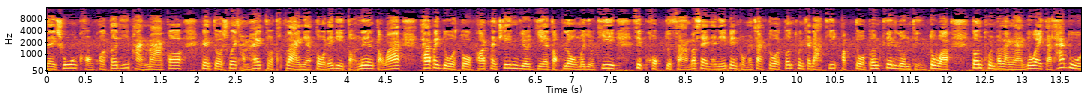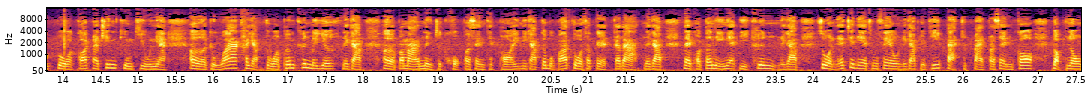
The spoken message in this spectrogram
ในช่วงของ quarter ที่ผ่านมาก็เป็นตัวช่วยทำให้ตัว top line เนี่ยโตได้ดีต่อเนื่อง แต่ว่าถ้าไปดูตัว gross margin year year drop ลงมาอยู่ที่ 16.3%อันนี้เป็นผลมาจากตัวต้นทุนกระดาษที่ปรับตัวเพิ่มขึ้นรวมถึงตัวต้นทุนพลังงานด้วย แต่ถ้าดูตัว gross margin QQ เนี่ยเออถือว่าขยับตัวเพิ่มขึ้นไม่เยอะนะครับเออประมาณ 1.6 percentage point นะครับต้องบอกว่าตัว spread กระดาษนะครับใน quarter นี้เนี่ยดีขึ้นนะครับส่วน SG&A to sale นะครับอยู่ที่ 8.8%ก็ drop ลง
